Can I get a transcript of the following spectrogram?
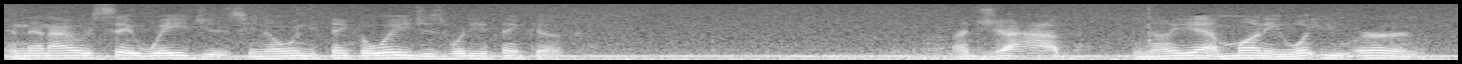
And then I always say wages. You know, when you think of wages, what do you think of? A job. You know, yeah, money, what you earn.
